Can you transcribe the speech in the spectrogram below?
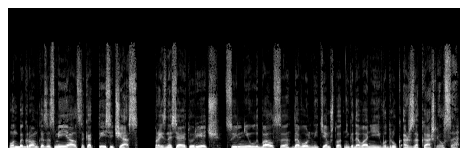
Он бы громко засмеялся, как ты сейчас». Произнося эту речь, Циль не улыбался, довольный тем, что от негодования его друг аж закашлялся.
